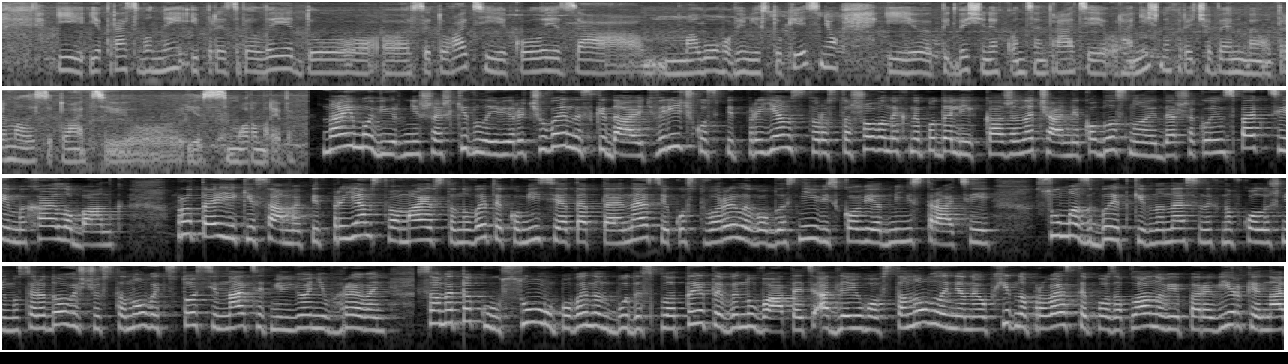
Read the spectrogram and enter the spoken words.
і якраз вони і призвели до е, ситуації, коли за малого вимісту кисню і підвищених концентрацій органічних речовин ми отримали ситуацію із мором риби. Найімовірніше шкідливі речовини скидають в річку з підприємств, розташованих неподалік, каже начальник обласної держекоінспекції Михайло Банк. Про те, які саме підприємства має встановити комісія ТЕП та НС, яку створили в обласній військовій адміністрації. Сума збитків, нанесених навколишньому середовищу, становить 117 мільйонів гривень. Саме таку суму повинен буде сплатити винуватець. А для його встановлення необхідно провести позапланові перевірки на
